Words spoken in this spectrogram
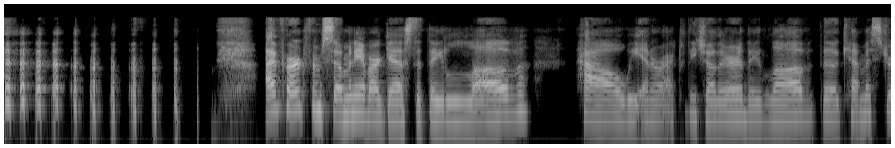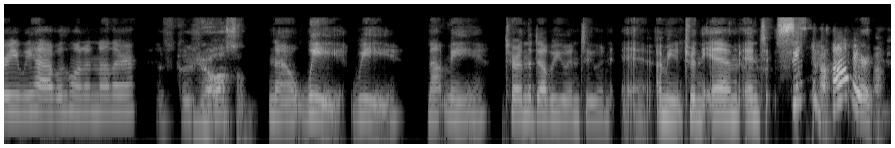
I've heard from so many of our guests that they love how we interact with each other. They love the chemistry we have with one another. that's because you're awesome. No, we, we, not me. Turn the W into an M. I mean, turn the M into. See, I'm tired.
